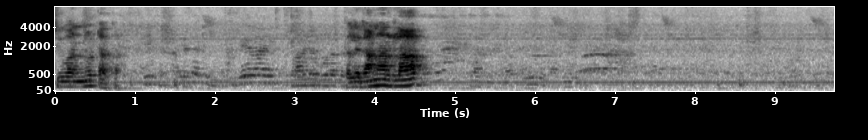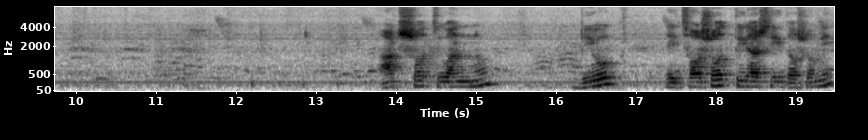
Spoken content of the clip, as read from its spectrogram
চুয়ান্ন টাকা। তাহলে রানার লাভ আটশো চুয়ান্ন বিয়োগ এই ছশো তিরাশি দশমিক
